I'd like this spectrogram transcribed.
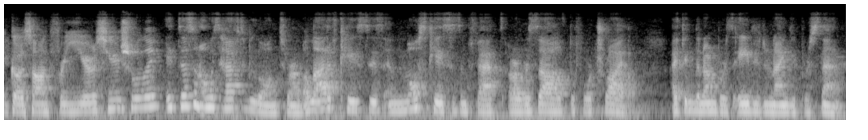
It goes on for years usually? It doesn't always have to be long term. A lot of cases, and most cases, in fact, are resolved before trial. I think the number is 80 to 90%.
